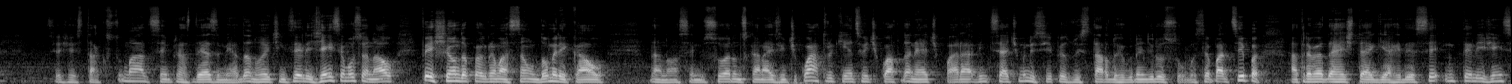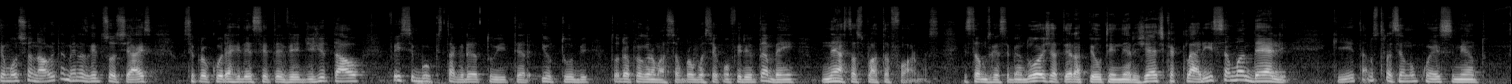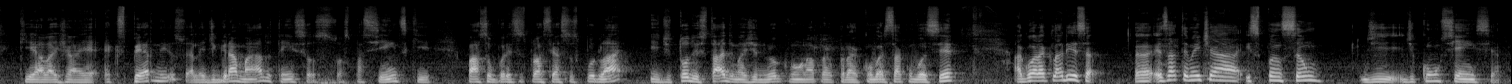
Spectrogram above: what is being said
Você já está acostumado, sempre às 10h30 da noite, Inteligência Emocional, fechando a programação dominical da nossa emissora nos canais 24 e 524 da NET para 27 municípios do estado do Rio Grande do Sul. Você participa através da hashtag RDC Inteligência Emocional e também nas redes sociais. Você procura RDC TV Digital, Facebook, Instagram, Twitter, YouTube, toda a programação para você conferir também nestas plataformas. Estamos recebendo hoje a terapeuta energética Clarissa Mandelli, que está nos trazendo um conhecimento que ela já é expert nisso, ela é de gramado, tem seus, suas pacientes que passam por esses processos por lá e de todo o estado, imagino eu, que vão lá para conversar com você. Agora, Clarissa, é, exatamente a expansão de, de consciência,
